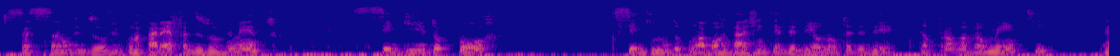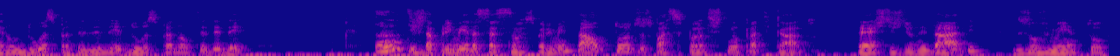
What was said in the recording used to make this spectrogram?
sessão de desenvolvimento, uma tarefa de desenvolvimento, seguido por seguindo uma abordagem TDD ou não TDD. Então, provavelmente eram duas para TDD, duas para não TDD. Antes da primeira sessão experimental, todos os participantes tinham praticado testes de unidade, desenvolvimento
